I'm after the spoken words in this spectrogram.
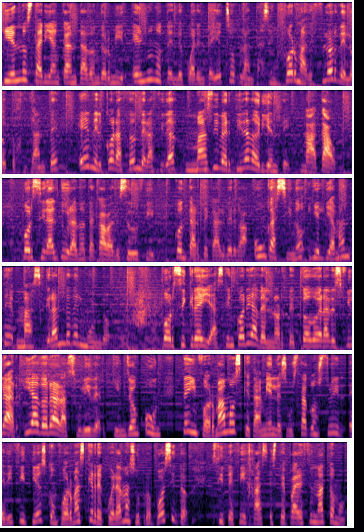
¿Quién no estaría encantado en dormir en un hotel de 48 plantas en forma de flor de loto gigante en el corazón de la ciudad más divertida de Oriente, Macao? Por si la altura no te acaba de seducir, contarte que alberga un casino y el diamante más grande del mundo. Por si creías que en Corea del Norte todo era desfilar y adorar a su líder Kim Jong-un, te informamos que también les gusta construir edificios con formas que recuerdan a su propósito. Si te fijas, este parece un átomo,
